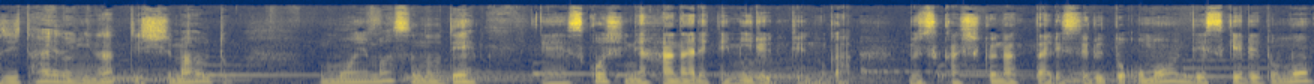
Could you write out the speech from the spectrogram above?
じ態度になってしまうと思いますので、えー、少しね離れてみるっていうのが難しくなったりすると思うんですけれども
